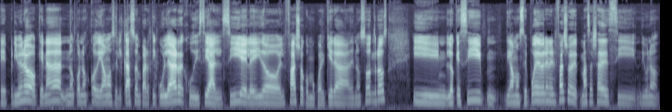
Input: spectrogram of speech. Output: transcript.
eh, primero que nada, no conozco, digamos, el caso en particular judicial. Sí he leído el fallo como cualquiera de nosotros. Y lo que sí, mm, digamos, se puede ver en el fallo, eh, más allá de si uno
